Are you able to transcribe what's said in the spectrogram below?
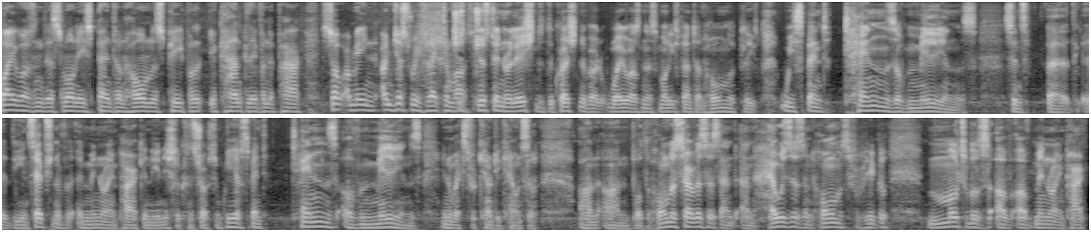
Why wasn't this money spent on homeless people? You can't live in the park. So I mean, I'm just reflecting. Just, just in relation to the question about why wasn't this money spent on homeless people, we spent tens of millions since uh, the, the, inception of Min Ryan Park and the initial construction. We have spent tens of millions in Wexford County Council on, on both the homeless services and, and houses and homes for people, multiples of, of Min Ryan Park.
